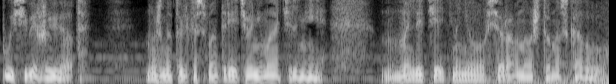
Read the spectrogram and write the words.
Пусть себе живет. Нужно только смотреть внимательнее. Налететь на него все равно, что на скалу».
